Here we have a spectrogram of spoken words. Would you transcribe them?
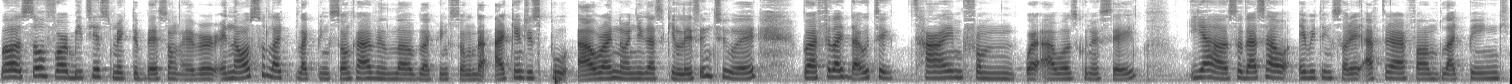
But so far bts make the best song ever. And i also like blackpink song. I have a love blackpink song that i can just pull out right now and you guys can listen to it. But i feel like that would take time from what i was gonna say. Yeah so that's how everything started. After i found blackpink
